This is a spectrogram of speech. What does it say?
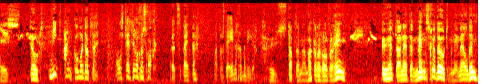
Hij is dood. Niet aankomen, dokter. Anders krijgt u nog een schok. Het spijt me, maar het was de enige manier. U stapt er maar makkelijk overheen. U hebt daar net een mens gedood, meneer Melden.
